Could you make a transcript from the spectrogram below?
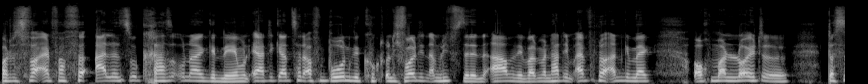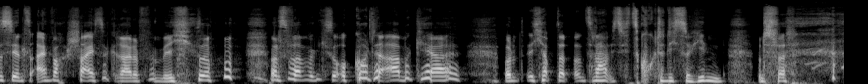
Und es war einfach für alle so krass unangenehm. Und er hat die ganze Zeit auf den Boden geguckt und ich wollte ihn am liebsten in den Arm nehmen, weil man hat ihm einfach nur angemerkt, ach man, Leute, das ist jetzt einfach scheiße gerade für mich. So. Und es war wirklich so, oh Gott, der arme Kerl. Und ich habe dann, und dann hab ich jetzt guckt er nicht so hin. Und es war,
